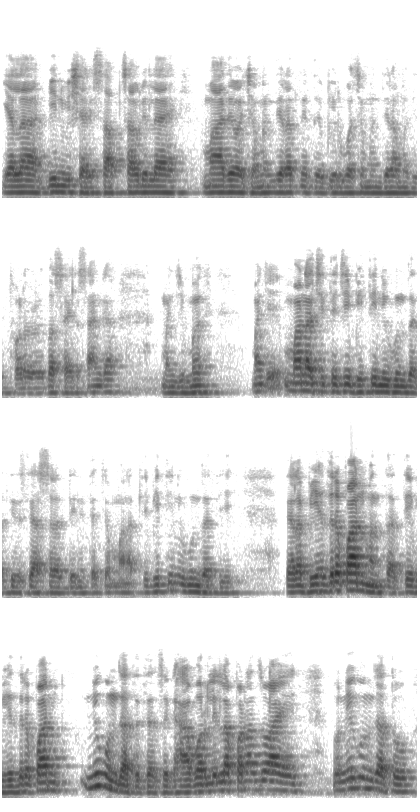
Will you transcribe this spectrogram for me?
याला बिनविषारी साप चावलेला आहे. महादेवाच्या मंदिरात नाही तर बिरबाच्या मंदिरामध्ये थोडा वेळ बसायला सांगा. म्हणजे मग म्हणजे मनाची त्याची भीती निघून जाते त्या श्रद्धेने त्याच्या मनातली भीती निघून जाते. त्याला भेद्रपान म्हणतात. ते भेद्रपान निघून जातं. त्याचं घाबरलेलापणा जो आहे तो निघून जातो.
